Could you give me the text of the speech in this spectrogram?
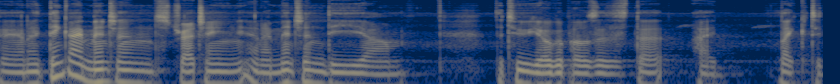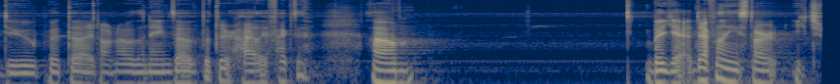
Okay, and I think I mentioned stretching, and I mentioned the um, the two yoga poses that I like to do, but that I don't know the names of, but they're highly effective. Um, but yeah, definitely start each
